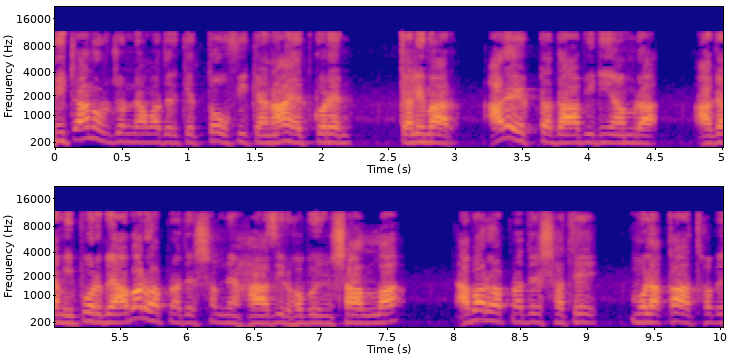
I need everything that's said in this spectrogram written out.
মিটানোর জন্য আমাদেরকে তৌফিক আনায়ত করেন। কালিমার আরও একটা দাবি নিয়ে আমরা আগামী পর্বে আবারও আপনাদের সামনে হাজির হব ইনশাআল্লাহ। আবারও আপনাদের সাথে মোলাকাত হবে,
